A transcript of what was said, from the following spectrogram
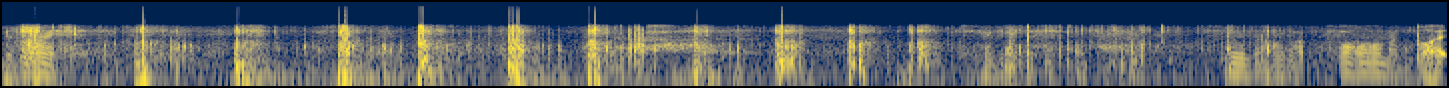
freaking ice. Can I get this snowball without falling on my butt?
